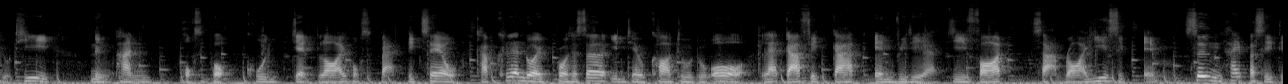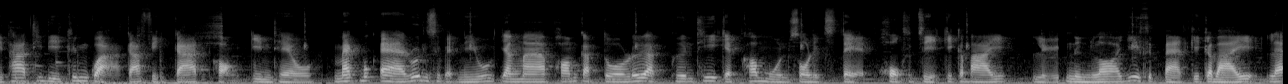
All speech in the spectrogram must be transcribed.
อยู่ที่ 1066คูณ768 พิกเซล ขับเคลื่อนโดยโปรเซสเซอร์ Intel Core 2 Duo และกราฟิกการ์ด NVIDIA GeForce 320M ซึ่งให้ประสิทธิภาพที่ดีขึ้นกว่ากราฟิกการ์ดของ Intel MacBook Air รุ่น 11 นิ้ว ยังมาพร้อมกับตัวเลือกพื้นที่เก็บข้อมูล Solid State 64 GB หรือ 128 GB และ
